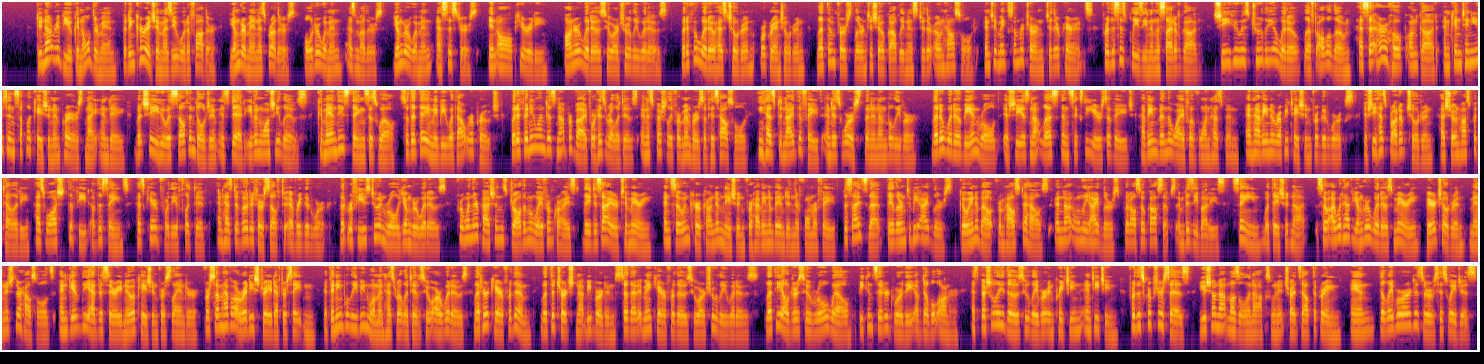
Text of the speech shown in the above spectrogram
Do not rebuke an older man, but encourage him as you would a father, younger men as brothers, older women as mothers, younger women as sisters, in all purity. Honor widows who are truly widows but if a widow has children or grandchildren, let them first learn to show godliness to their own household, and to make some return to their parents, for this is pleasing in the sight of God. She who is truly a widow, left all alone, has set her hope on God, and continues in supplication and prayers night and day. But she who is self indulgent is dead even while she lives. Command these things as well, so that they may be without reproach. But if anyone does not provide for his relatives, and especially for members of his household, he has denied the faith and is worse than an unbeliever. Let a widow be enrolled if she is not less than sixty years of age, having been the wife of one husband, and having a reputation for good works. If she has brought up children, has shown hospitality, has washed the feet of the saints, has cared for the afflicted, and has devoted herself to every good work, but refuse to enroll younger widows, for when their passions draw them away from Christ, they desire to marry, and so incur condemnation for having abandoned their former faith. Besides that, they learn to be idlers, going about from house to house, and not only idlers, but also gossips and busybodies, saying what they should not. So I would have younger widows marry, bear children, manage their households, and give the adversary no occasion for slander. For some have already strayed after Satan. If any believing woman has relatives who are widows, let her care for them. Let the church not be burdened, so that it may care for those who are truly widows. Let the elders who rule well be considered worthy of double honor, especially those who labor in preaching and teaching. For the scripture says, You shall not muzzle an ox when it treads out the grain, and the laborer deserves his wages.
